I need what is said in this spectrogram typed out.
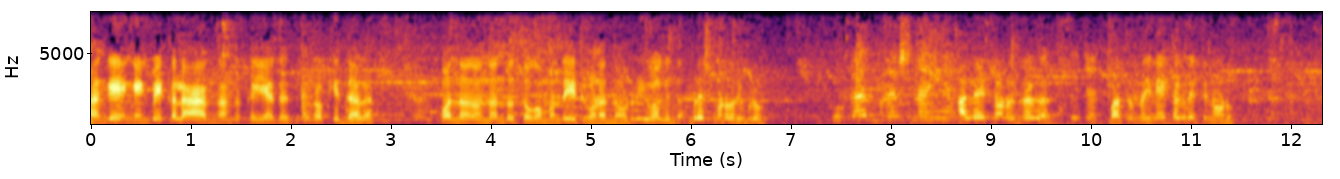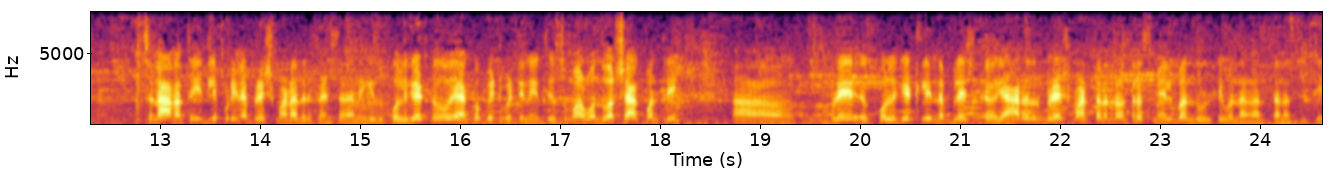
ಹಾಗೆ ಹೆಂಗೆ ಹೆಂಗೆ ಬೇಕಲ್ಲ ಹಂಗಂಗೆ ಕೈಯಾಗ ರೊಕ್ಕಿದ್ದಾಗ ಒಂದೊಂದು ಒಂದೊಂದು ತೊಗೊಂಬಂದು ಇಟ್ಕೊಳೋದು ನೋಡ್ರಿ. ಇವಾಗ ಬ್ರಷ್ ಮಾಡೋರು ಇಬ್ರು? ಅಲ್ಲೇ ಐತೆ ನೋಡು ಇದ್ರಾಗ ಬಾತ್ರೂಮ್ದಾಗ ಇನ್ನೇ ತೆಗ್ದೈತಿ ನೋಡು? ಸೊ ನಾನಂತೂ ಇಡ್ಲಿ ಪುಡಿನ ಬ್ರಷ್ ಮಾಡಿದ್ರಿ ಫ್ರೆಂಡ್ಸ್ ನನಗೆ ಇದು ಕೊಲ್ಗೇಟು ಯಾಕೋ ಬಿಟ್ಟು ಬಿಟ್ಟಿನಿ ಸುಮಾರು ಒಂದು ವರ್ಷ ಹಾಕ್ಬಂತ್ರಿ ಬ್ರೇ ಕೊಲ್ಗೇಟ್ಲಿಂದ ಬ್ರಷ್, ಯಾರಾದರೂ ಬ್ರಷ್ ಮಾಡ್ತಾರಂದ್ರೆ ಒಂಥರ ಸ್ಮೆಲ್ ಬಂದು ಉಲ್ಟಿ ಬಂದಂಗೆ ಅಂತ ಅನಿಸ್ತೈತಿ.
